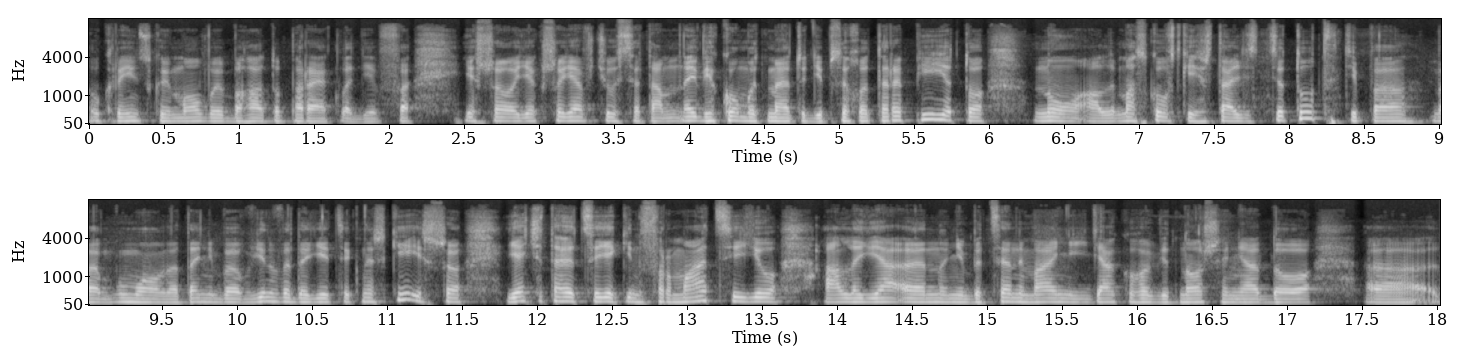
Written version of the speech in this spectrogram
українською мовою багато перекладів. І що якщо я вчуся там в якомусь методі психотерапії, то ну але Московський гештальт інститут, типа умовно, та ніби він видає ці книжки, і що я читаю це як інформацію, але я е, ну ніби це не має ніяк ніякого відношення до е,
